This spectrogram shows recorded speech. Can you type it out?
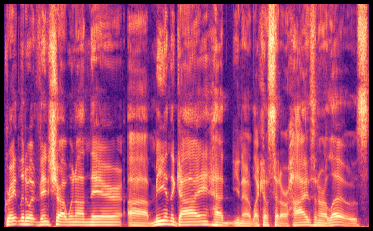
great little adventure I went on there. Uh, me and the guy had, you know, like I said, our highs and our lows.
